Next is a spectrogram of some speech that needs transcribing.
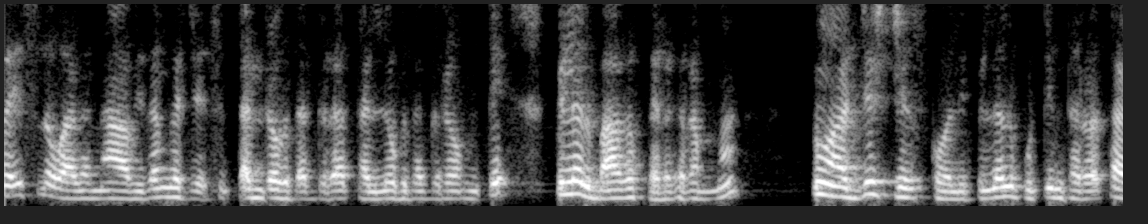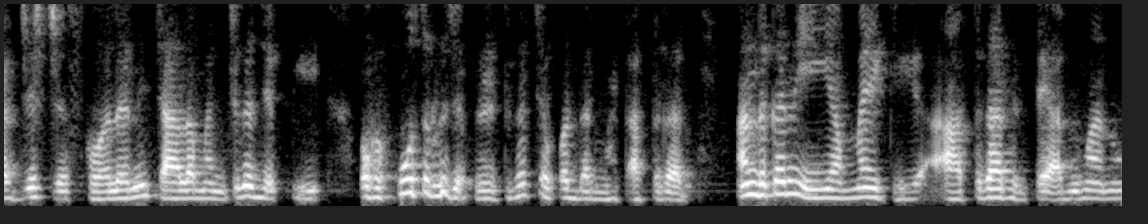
వయసులో వాళ్ళని ఆ విధంగా చేసి తండ్రి ఒక దగ్గర తల్లి ఒక దగ్గర ఉంటే పిల్లలు బాగా పెరగరమ్మా. నువ్వు అడ్జస్ట్ చేసుకోవాలి. పిల్లలు పుట్టిన తర్వాత అడ్జస్ట్ చేసుకోవాలని చాలా మంచిగా చెప్పి ఒక కూతురు చెప్పినట్టుగా చెప్పొద్దు అనమాట అత్తగారు. అందుకని ఈ అమ్మాయికి ఆ అత్తగారు అంటే అభిమానం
